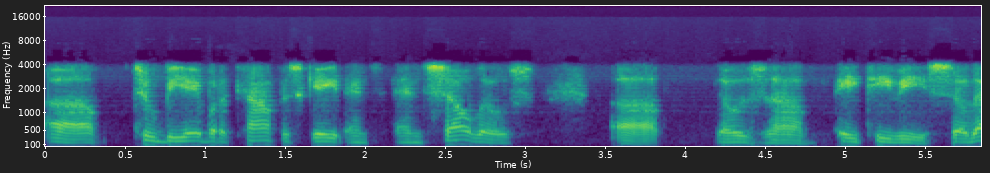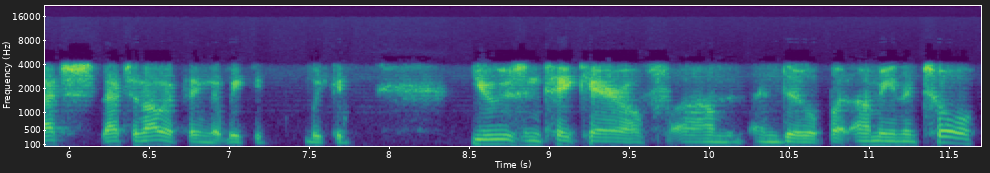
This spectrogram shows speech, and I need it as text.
uh, to be able to confiscate and, and sell those uh, those uh, ATVs. So that's that's another thing that we could we could use and take care of um, and do. But I mean, until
